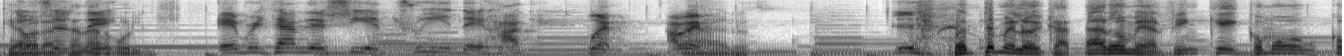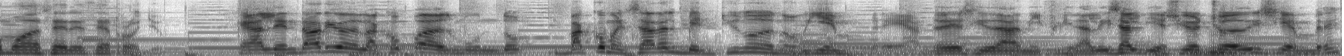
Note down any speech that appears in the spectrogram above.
que abrazan they, árboles. Every time they see a tree, they hug it. Bueno, a ver. Claro. Cuéntemelo de Qatar, hombre, al fin, ¿qué, cómo, ¿cómo va a ser ese rollo? Calendario de la Copa del Mundo va a comenzar el 21 de noviembre, Andrés y Dani, finaliza el 18 uh -huh. de diciembre.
